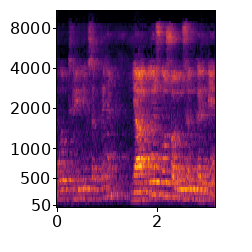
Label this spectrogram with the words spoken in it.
वो थ्री लिख सकते हैं। या तो इसको सॉल्यूशन करके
